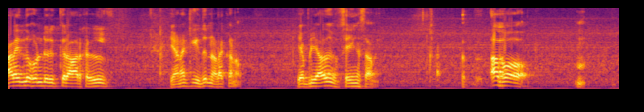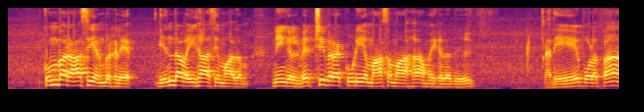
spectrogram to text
அலைந்து கொண்டிருக்கிறார்கள். எனக்கு இது நடக்கணும். எப்படியாவது செய்யுங்க சாமி. அப்போது கும்பராசி அன்பர்களே இந்த வைகாசி மாதம் நீங்கள் வெற்றி பெறக்கூடிய மாதமாக அமைகிறது. அதே போலத்தான்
